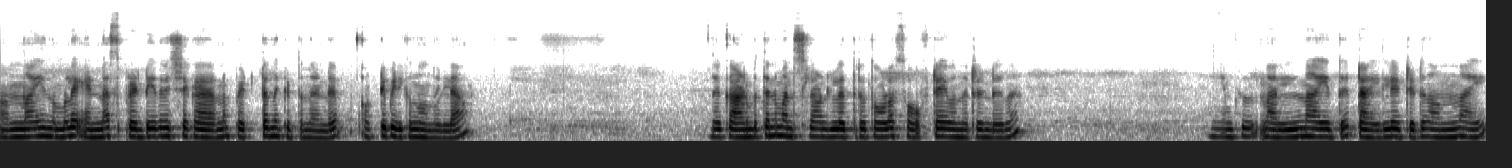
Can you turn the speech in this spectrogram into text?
നന്നായി നമ്മൾ എണ്ണ സ്പ്രെഡ് ചെയ്ത് വെച്ച കാരണം പെട്ടെന്ന് കിട്ടുന്നുണ്ട്. ഒട്ടി പിടിക്കുന്നൊന്നുമില്ല. ഇത് കാണുമ്പോൾ തന്നെ മനസ്സിലാവുണ്ടല്ലോ എത്രത്തോളം സോഫ്റ്റായി വന്നിട്ടുണ്ടെന്ന്. നമുക്ക് നന്നായി ഇത് ടൈലിലിട്ടിട്ട് നന്നായി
